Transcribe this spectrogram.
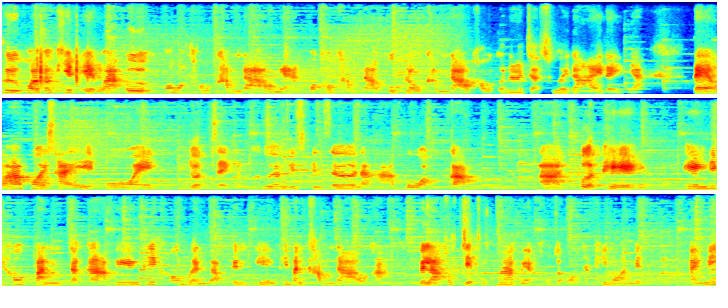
คือพลอยก็คิดเองว่า เออเพราะว่าเขาคำดาวไงพอเขาคำดาวปุ๊บเราคำดาวเขาก็น่าจะช่วยได้อะไรอย่างเงี้ยแต่ว่าพลอยใช้ออยหยดใส่กับเครื่องดิสเพนเซอร์นะคะ บวกกับเปิดเพลง เพลงที่เขาปันจักระเพลงที่เขาเหมือนแบบเป็นเพลงที่มันคำดาวค่ะ เวลาเขาเจ็บมากๆเนี่ยเขาจะออกจากที่นอนไม่ ไอไม่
